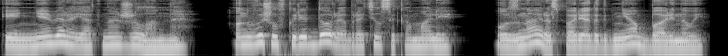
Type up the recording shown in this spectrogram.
и невероятно желанная. Он вышел в коридор и обратился к Амалии. «Узнай распорядок дня Бариновой».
